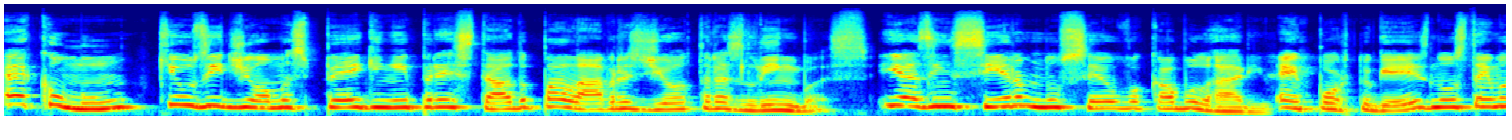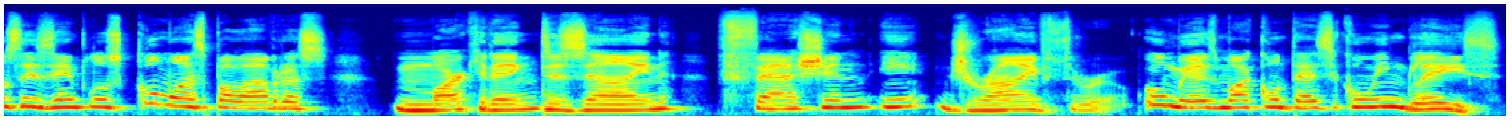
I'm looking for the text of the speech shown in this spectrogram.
É comum que os idiomas peguem emprestado palavras de outras línguas e as inseram no seu vocabulário. Em português, nós temos exemplos como as palavras marketing, design, fashion e drive-thru. O mesmo acontece com o inglês.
